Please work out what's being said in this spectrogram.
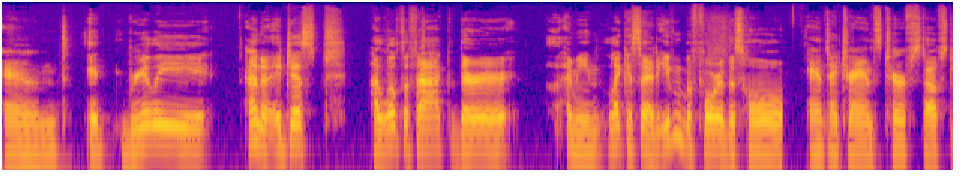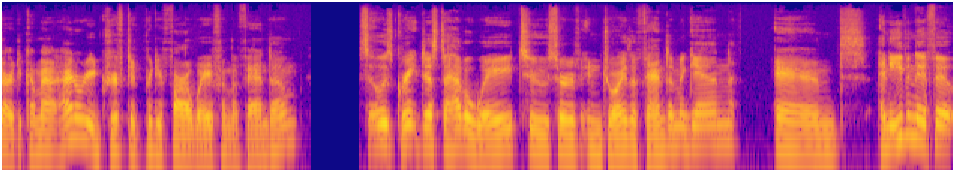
And it really, I don't know, it just I love the fact that they're. I mean, like I said, even before this whole anti-trans TERF stuff started to come out, I'd already drifted pretty far away from the fandom. So it was great just to have a way to sort of enjoy the fandom again. And and even if it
